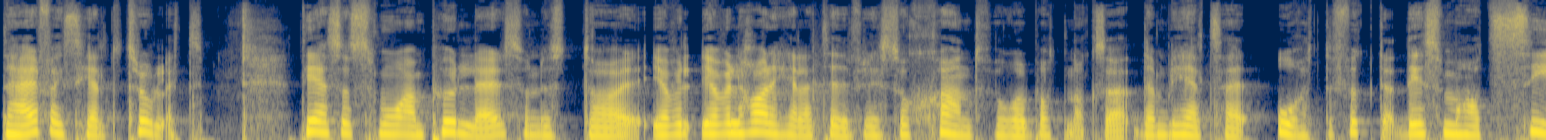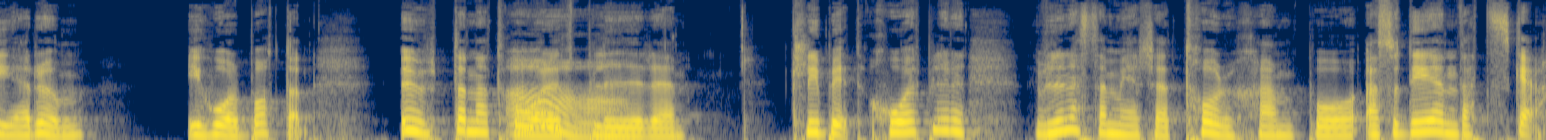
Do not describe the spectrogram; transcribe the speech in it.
Det här är faktiskt helt otroligt. Det är alltså små ampuller som du tar, jag vill, jag vill ha det hela tiden för det är så skönt för hårbotten också. Den blir helt så här återfuktad. Det är som att ha ett serum i hårbotten utan att håret ah. blir eh, klibbigt. Håret blir, det blir nästan mer så här torrschampo, alltså det är en vätska.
